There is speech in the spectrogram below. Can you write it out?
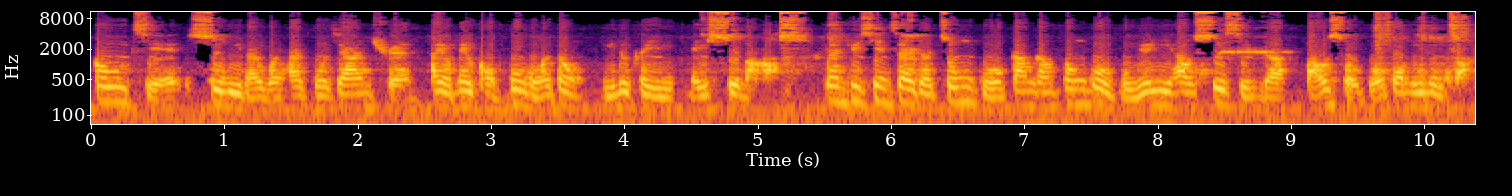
勾结势力来危害国家安全，还有没有恐怖活动，你都可以没事嘛？根据现在的中国刚刚通过五月一号施行的保守国家秘密法，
